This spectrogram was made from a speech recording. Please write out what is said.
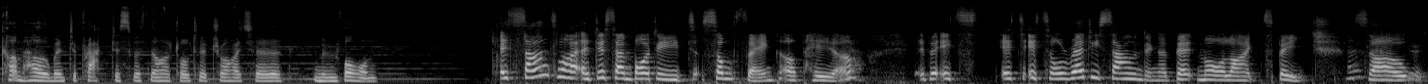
come home and to practice with Nigel to try to move on. It sounds like a disembodied something up here, but it's it, it's already sounding a bit more like speech. Okay, so good.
